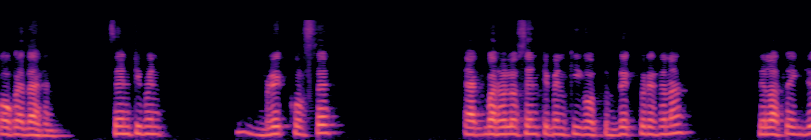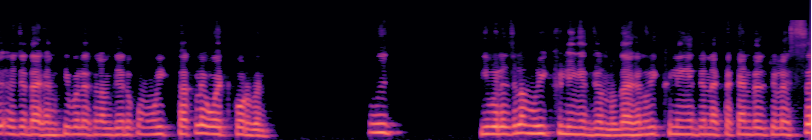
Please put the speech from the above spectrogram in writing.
ওকে দেখেন সেন্টিমেন্ট ব্রেক করছে। একবার হলো সেন্টিমেন্ট কি করছে? ব্রেক করেছে না? সেলার্স এই যে দেখেন, কি বলেছিলাম? যে এরকম উইক থাকলে ওয়েট করবেন। উইক কি বলেছিলাম? উইক ফিলিং এর জন্য। দেখেন উইক ফিলিং এর জন্য একটা ক্যান্ডেল চলে এসছে।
